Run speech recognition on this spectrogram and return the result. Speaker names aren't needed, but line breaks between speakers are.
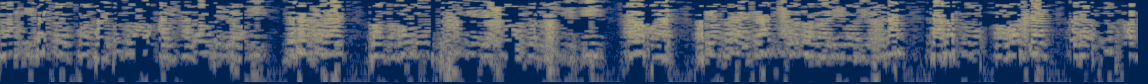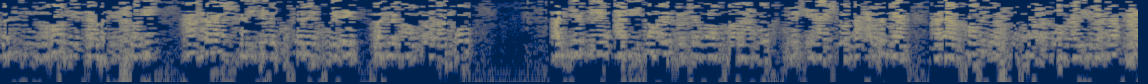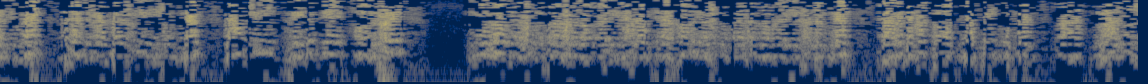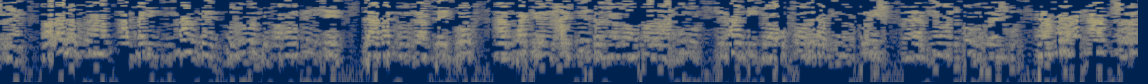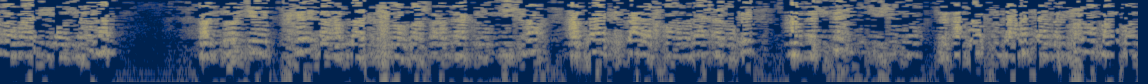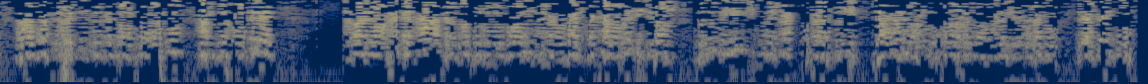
معصیت را تملک را از حیات الهی بردارد بندهها او به حق اعتقاد و رسم دین خراب کند و و وسلم دعوت را آواز کرد و در اون اولین روزهای دعوت اسلامی اکثر از خلیفه و خویه از الله تعالی عنه طریق عزیزان اجتماع کنند مثل اشیاء رو قدم خواب و دست سرپرستی ایشون که هم به خاطر صلاحت عقل و بزرگواری مروت و کرامتی که داشت بدون هیچ گونه الله علیه وسلم و رفعه بود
